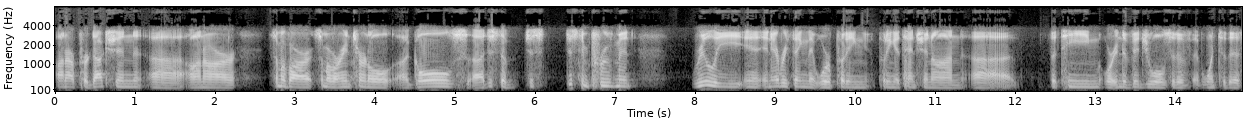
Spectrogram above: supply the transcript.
on our production, uh, on our some of our some of our internal uh, goals, uh, just a just just improvement, really in, in, everything that we're putting putting attention on. Uh, the team or individuals that have, have went to this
